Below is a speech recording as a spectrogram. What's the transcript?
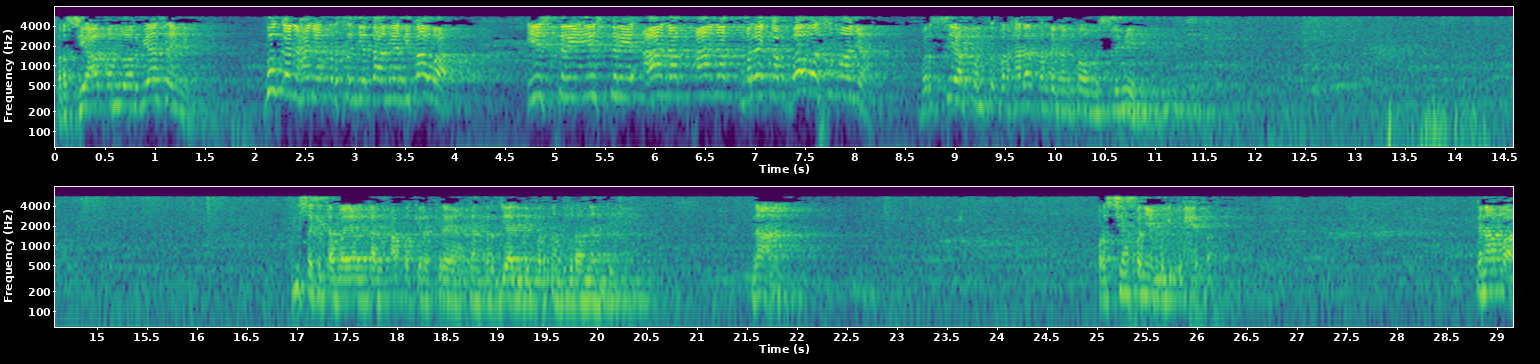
Persiapan luar biasa ini. Bukan hanya persenjataan yang dibawa, istri-istri, anak-anak mereka bawa semuanya bersiap untuk berhadapan dengan kaum muslimin. Bisa kita bayangkan apa kira-kira yang akan terjadi di pertempuran nanti. Nah, persiapan yang begitu hebat. Kenapa?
